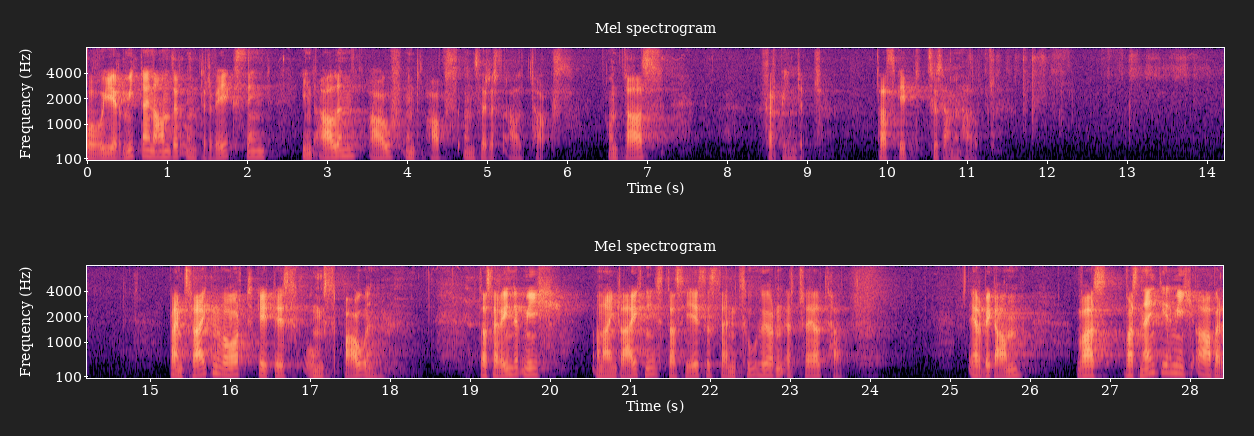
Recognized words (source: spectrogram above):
wo wir miteinander unterwegs sind in allen Auf und Abs unseres Alltags. Und das verbindet. Das gibt Zusammenhalt. Beim zweiten Wort geht es ums Bauen. Das erinnert mich an ein Gleichnis, das Jesus seinen Zuhörern erzählt hat. Er begann, was, was nennt ihr mich aber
